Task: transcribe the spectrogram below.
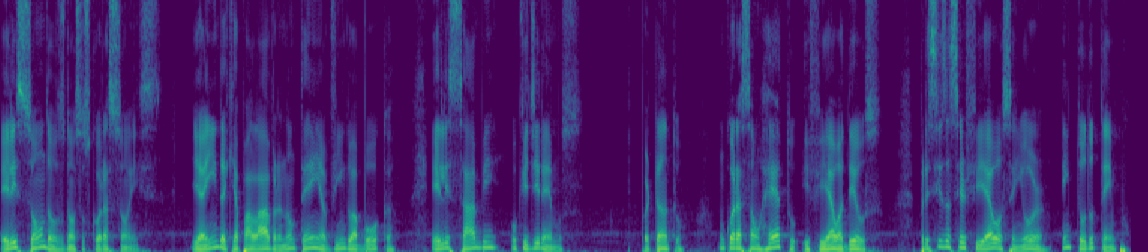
Ele sonda os nossos corações, e ainda que a palavra não tenha vindo à boca, ele sabe o que diremos. Portanto, um coração reto e fiel a Deus precisa ser fiel ao Senhor em todo o tempo.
